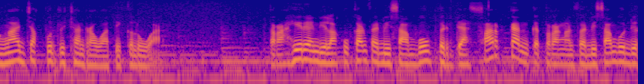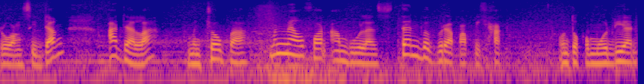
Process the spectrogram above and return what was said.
mengajak Putri Chandrawati keluar. Terakhir yang dilakukan Ferdi Sambo berdasarkan keterangan Ferdi Sambo di ruang sidang adalah mencoba menelpon ambulans dan beberapa pihak untuk kemudian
